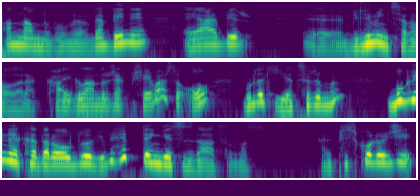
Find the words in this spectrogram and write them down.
anlamlı bulmuyorum. Ben beni eğer bir e, bilim insanı olarak kaygılandıracak bir şey varsa o buradaki yatırımın bugüne kadar olduğu gibi hep dengesiz dağıtılması. Yani psikoloji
